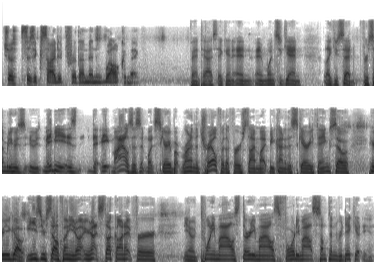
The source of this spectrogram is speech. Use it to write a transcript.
just as excited for them and welcoming. Fantastic, and and and once again, like you said, for somebody who's who maybe is the eight miles isn't what's scary, but running the trail for the first time might be kind of the scary thing. So here you go, ease yourself in. You don't, you're not stuck on it for you know 20 miles, 30 miles, 40 miles, something ridiculous.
